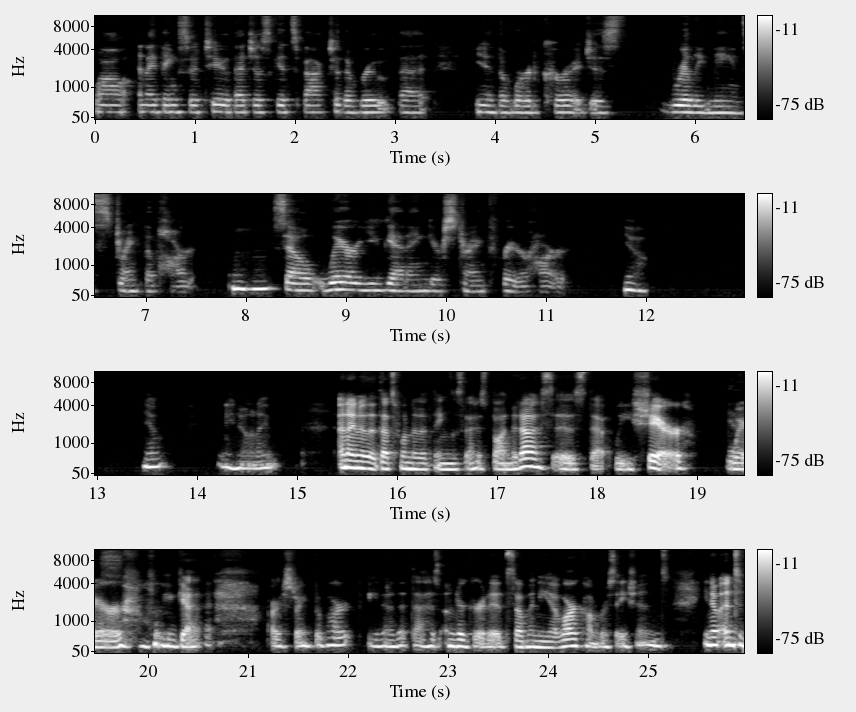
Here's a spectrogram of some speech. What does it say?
Well, and I think so too. That just gets back to the root that, you know, the word courage is really means strength of heart. Mm-hmm. So, where are you getting your strength for your heart? Yeah. Yep. You know, and I and I know that that's one of the things that has bonded us is that we share Yes. where we get our strength of heart. You know that that has undergirded so many of our conversations. You know, and to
